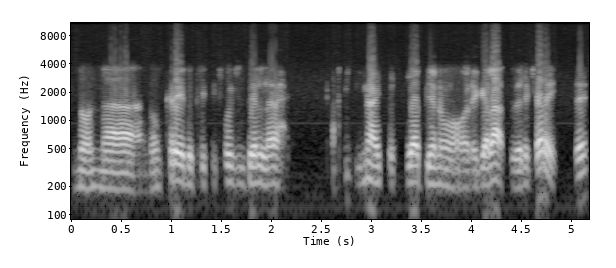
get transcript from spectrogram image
non, non, credo che i tifosi del United gli abbiano regalato delle carezze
